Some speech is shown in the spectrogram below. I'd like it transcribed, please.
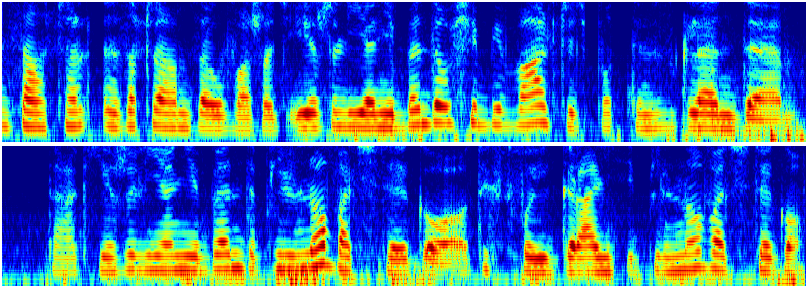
zaczę, zaczęłam zauważać. Jeżeli ja nie będę o siebie walczyć pod tym względem, tak, jeżeli ja nie będę pilnować tego, tych swoich granic i pilnować tego,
